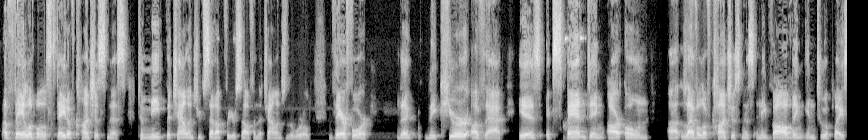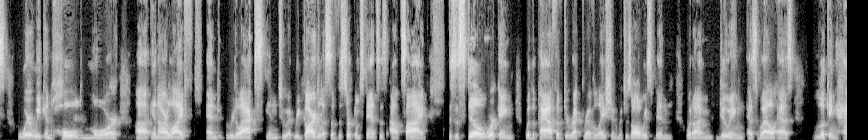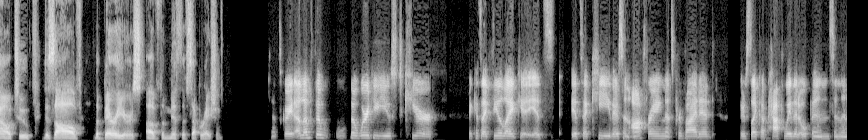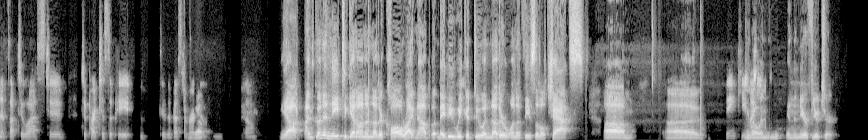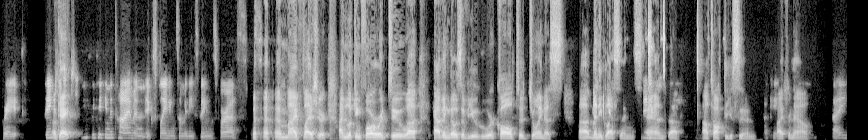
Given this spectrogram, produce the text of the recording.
available state of consciousness to meet the challenge you've set up for yourself and the challenge of the world. Therefore, the, the cure of that is expanding our own uh, level of consciousness and evolving into a place where we can hold more uh, in our life and relax into it, regardless of the circumstances outside. This is still working with the path of direct revelation, which has always been what I'm doing, as well as looking how to dissolve the barriers of the myth of separation. That's great. I love the the word you used, cure because I feel like it's it's a key. There's an offering that's provided. There's like a pathway that opens, and then it's up to us to to participate to the best of our yeah. ability. So. Yeah, I'm going to need to get on another call right now, but maybe we could do another one of these little chats. Um, uh, Thank you. You know, in the, in the near future. Great. Thank okay. you. Thanks for taking the time and explaining some of these things for us. My pleasure. I'm looking forward to uh, having those of you who are called to join us. Uh, many blessings, and uh, I'll talk to you soon. Okay. Bye for now. Bye.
